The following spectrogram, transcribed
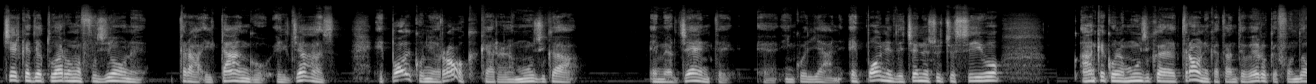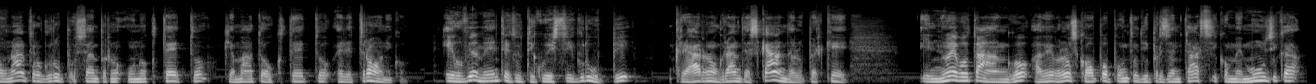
Cerca di attuare una fusione tra il tango e il jazz e poi con il rock, che era la musica emergente eh, in quegli anni, e poi nel decennio successivo anche con la musica elettronica, tant'è vero che fondò un altro gruppo, sempre un octetto, chiamato Octetto Elettronico. E ovviamente tutti questi gruppi crearono un grande scandalo perché il nuovo tango aveva lo scopo appunto di presentarsi come musica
